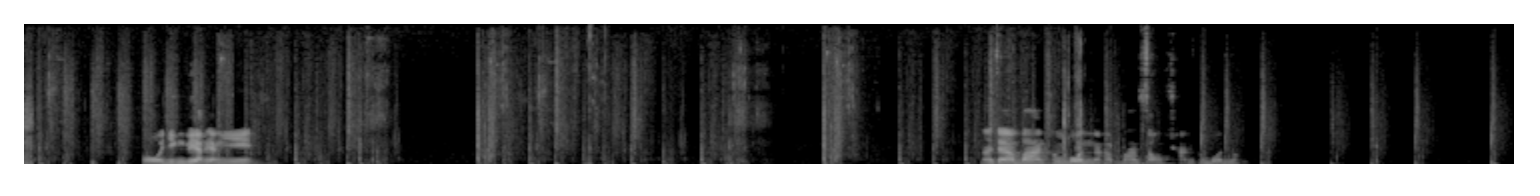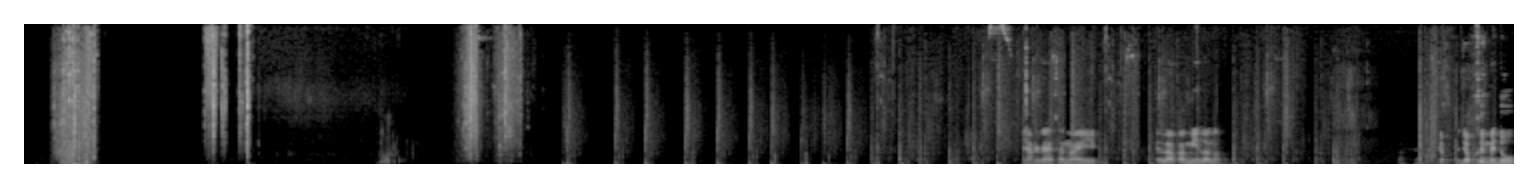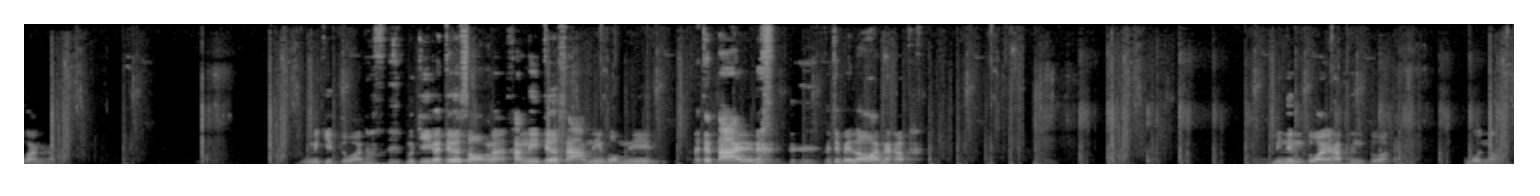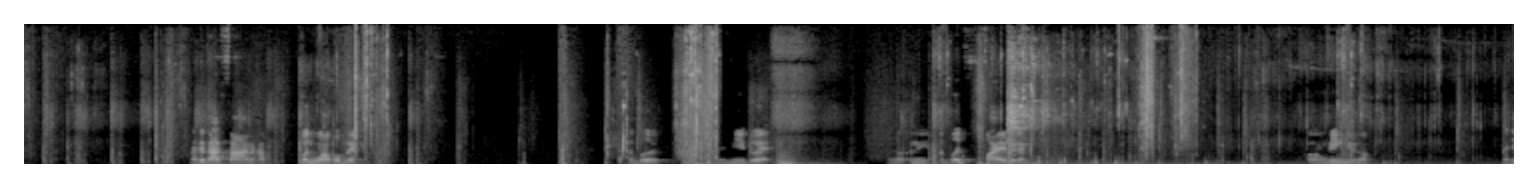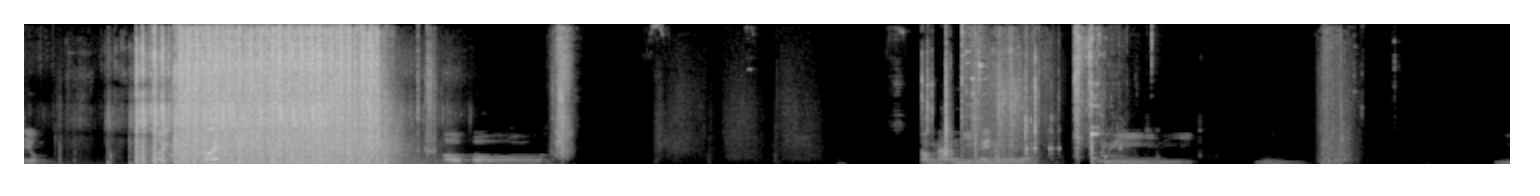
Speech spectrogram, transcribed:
โอ้ยิงเรียกอย่างนี้ น่าจะบ้านข้างบนนะครับ บ้านสองชั้นข้างบนเนาะอยากได้ทนายแต่เราก็มีแล้วเนาะ ดี๋ยวเดี๋ยวขึ้นไปดูก่อนครับไม่มีกี่ตัวเนาะเมื่อกี้ก็เจอสองละครั้งนี้เจอสามนี่ผมนี่น่าจะตายเลยนะ น่าจะไม่รอดนะครับ มีหนึ่งตัวนะครับหนึ่งตัวข้างบนเนาะน่าจะดาดฟ้านะครับ บนหัวผมเลยระเบิดไม่มีด้วยอันนี้ระเบิดไฟไปกันกำลังวิ่งอยู่เนาะ น่าจะอยู่ เฮ้ย เฮ้ย โอ้โห ต้องนั่งยิงไอ้หนู นี่นี่อืมอื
